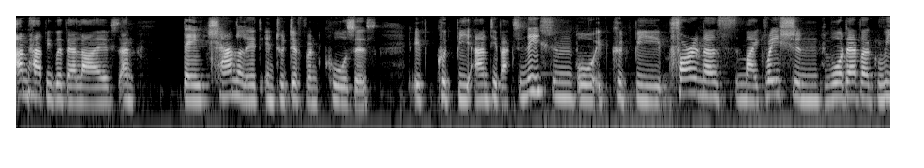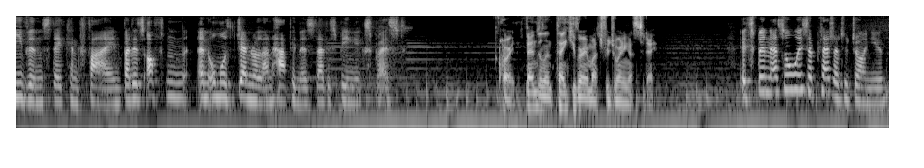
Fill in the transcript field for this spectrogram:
unhappy with their lives and they channel it into different causes It could be anti vaccination or it could be foreigners, migration, whatever grievance they can find. But it's often an almost general unhappiness that is being expressed. All right, Wendelin, thank you very much for joining us today. It's been, as always, a pleasure to join you.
